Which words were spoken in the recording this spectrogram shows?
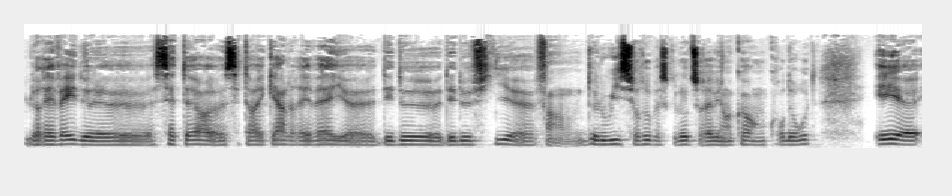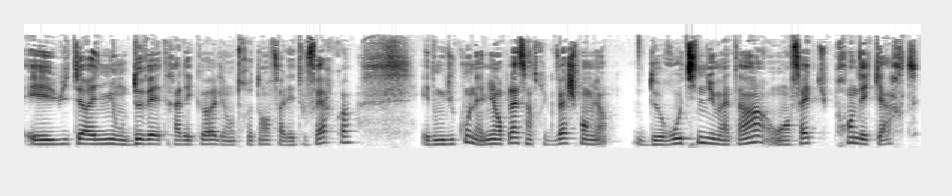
le réveil de 7h, 7h15, le réveil euh, des deux des deux filles, euh, enfin de Louise surtout parce que l'autre se réveille encore en cours de route, et, euh, et 8h30 on devait être à l'école et entre temps fallait tout faire quoi. Et donc du coup on a mis en place un truc vachement bien de routine du matin où en fait tu prends des cartes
